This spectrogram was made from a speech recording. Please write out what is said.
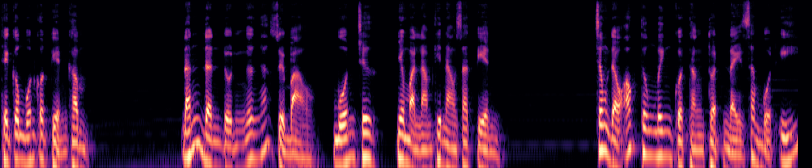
thế có muốn có tiền không? Đán đần đồn ngơ ngác rồi bảo, muốn chứ, nhưng mà làm thế nào ra tiền? Trong đầu óc thông minh của thằng Thuật nảy ra một ý,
